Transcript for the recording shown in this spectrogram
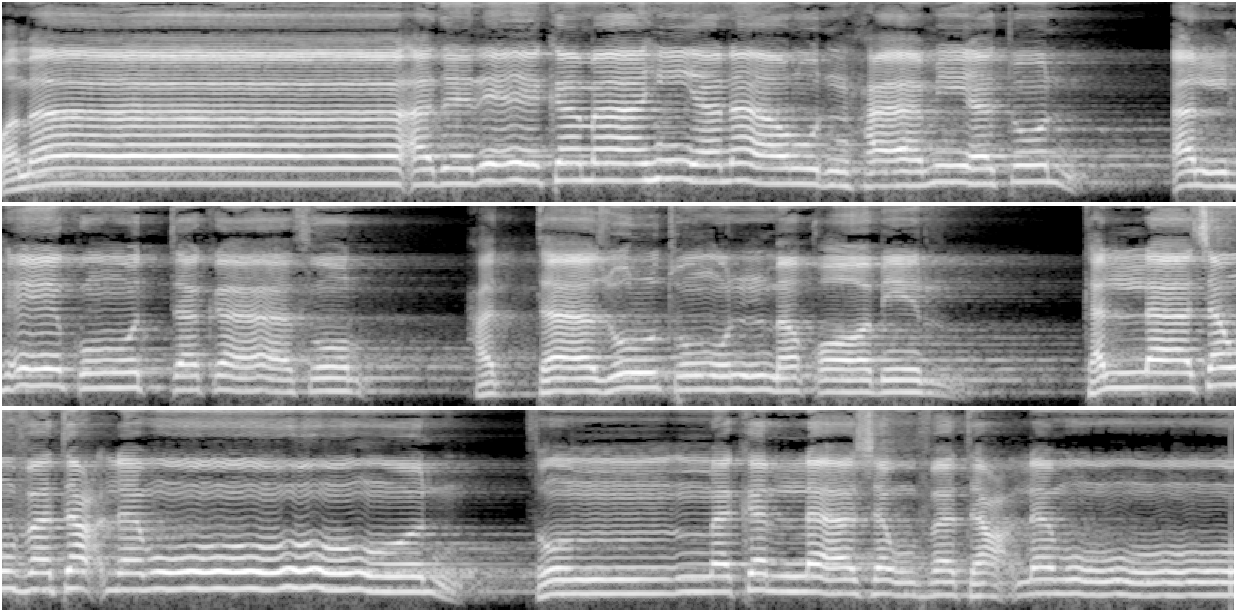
وما أدريك ما هي نار حامية ألهيكم التكاثر حتى زرتم المقابر كلا سوف تعلمون ثم كلا سوف تعلمون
